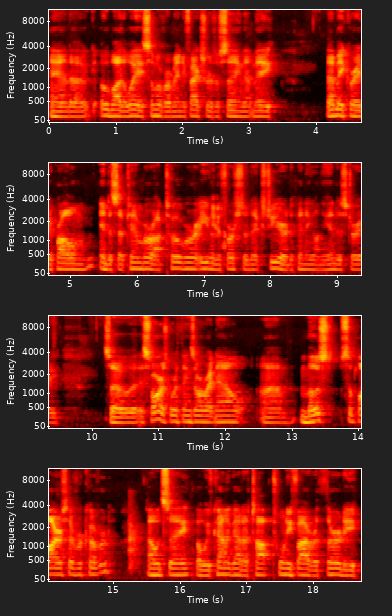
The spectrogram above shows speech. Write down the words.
And, uh, oh, by the way, some of our manufacturers are saying that may that may create a problem into September, October, even the first of next year, depending on the industry. So, as far as where things are right now, um, most suppliers have recovered, I would say, but we've kind of got a top 25 or 30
